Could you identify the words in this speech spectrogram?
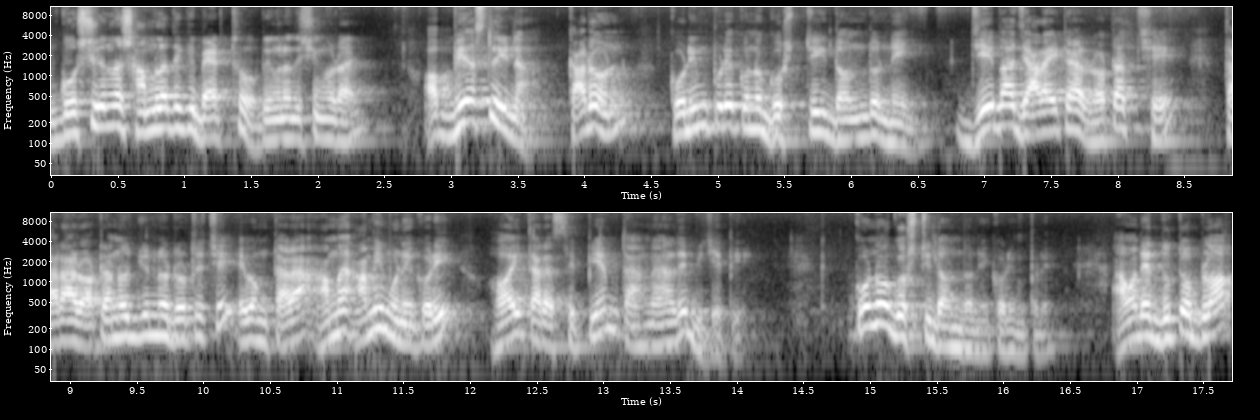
গোষ্ঠীদ্বন্দ্ব সামলাতে কি ব্যর্থ বিমলেন্দু সিংহ রায়? অবভিয়াসলি না। কারণ করিমপুরে কোনো গোষ্ঠী দ্বন্দ্ব নেই। যে বা যারা এটা রটাচ্ছে, তারা রটানোর জন্য রটেছে এবং তারা আমি মনে করি হয় তারা সিপিএম, তা না হলে বিজেপি। কোনো গোষ্ঠী দ্বন্দ্ব নেই করিমপুরে। আমাদের দুটো ব্লক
